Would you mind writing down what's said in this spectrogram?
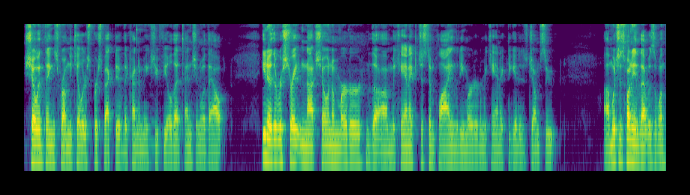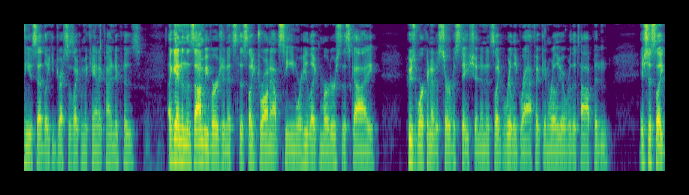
showing things from the killer's perspective that kind of makes you feel that tension without, you know, the restraint and not showing a murder the um, mechanic, just implying that he murdered a mechanic to get his jumpsuit. Um, which is funny that that was the one thing you said, like he dresses like a mechanic, kind of, because again, in the zombie version, it's this like drawn out scene where he like murders this guy who's working at a service station, and it's like really graphic and really over the top, and it's just like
